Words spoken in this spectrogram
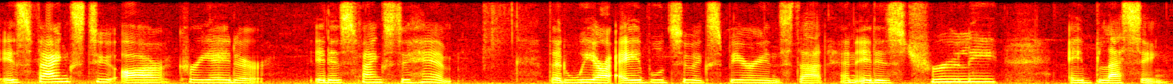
is thanks to our Creator. It is thanks to Him that we are able to experience that, and it is truly a blessing.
